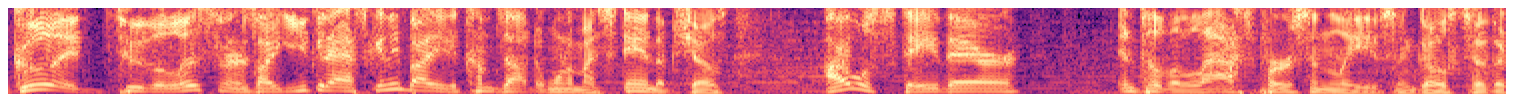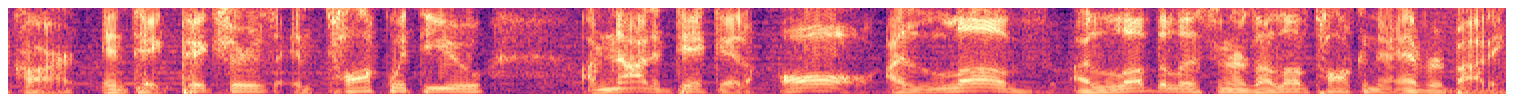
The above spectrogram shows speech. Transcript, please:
good to the listeners. Like you could ask anybody that comes out to one of my stand-up shows. I will stay there until the last person leaves and goes to the car and take pictures and talk with you. I'm not a dick at all. I love I love the listeners. I love talking to everybody.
